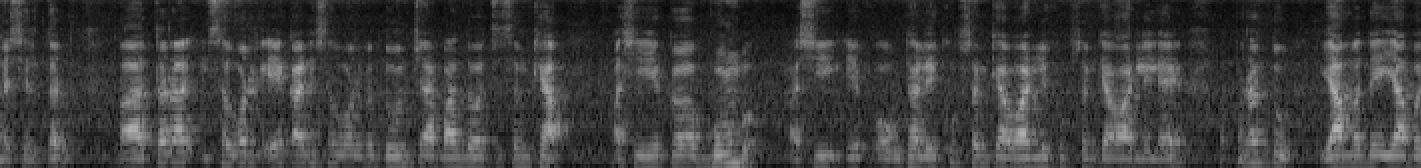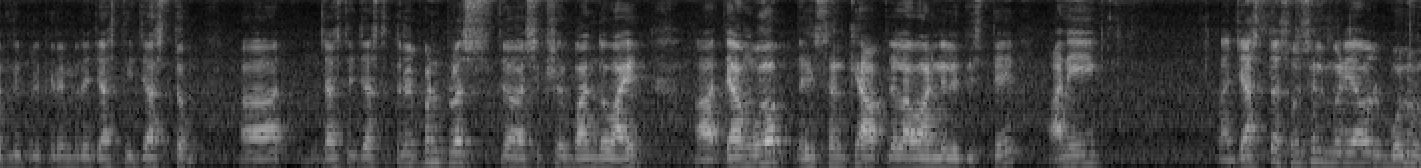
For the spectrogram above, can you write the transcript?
नसेल तर. तर संवर्ग एक आणि संवर्ग दोनच्या बांधवाची संख्या अशी एक बोंब अशी एक उठाले खूप संख्या वाढली खूप संख्या वाढलेली आहे. परंतु यामध्ये या बदली प्रक्रियेमध्ये जास्तीत जास्त जास्तीत जास्त त्रेपन्न प्लस शिक्षक बांधव आहेत. त्यामुळं ही संख्या आपल्याला वाढलेली दिसते. आणि जास्त सोशल मीडियावर बोलून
